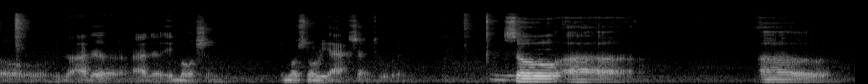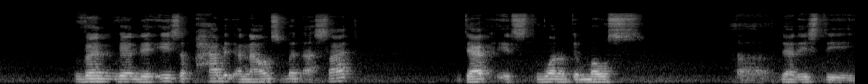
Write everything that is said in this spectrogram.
or you know other other emotion, emotional reaction to it. Mm. So uh, uh, when when there is a public announcement as such, that is one of the most uh, that is the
